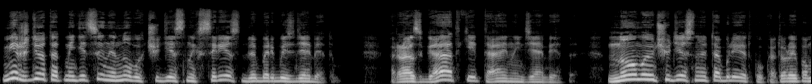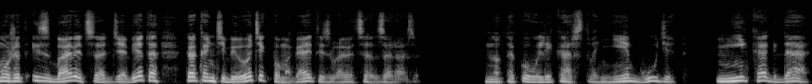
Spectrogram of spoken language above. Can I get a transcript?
Мир ждет от медицины новых чудесных средств для борьбы с диабетом. Разгадки тайны диабета. Новую чудесную таблетку, которая поможет избавиться от диабета, как антибиотик помогает избавиться от заразы. Но такого лекарства не будет. Никогда.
